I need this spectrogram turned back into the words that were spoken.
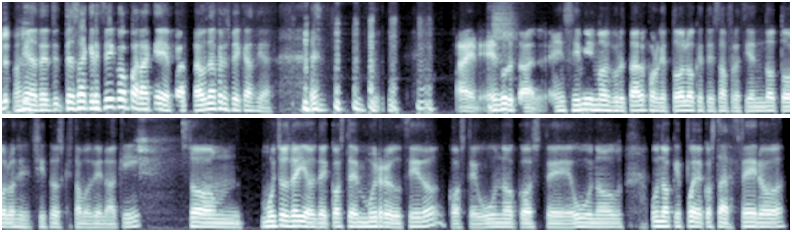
Imagínate, ¿te, te sacrifico para qué? Para una perspicacia. A ver, es brutal. En sí mismo es brutal porque todo lo que te está ofreciendo, todos los hechizos que estamos viendo aquí, son muchos de ellos de coste muy reducido, coste 1, coste 1, uno que puede costar 0.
